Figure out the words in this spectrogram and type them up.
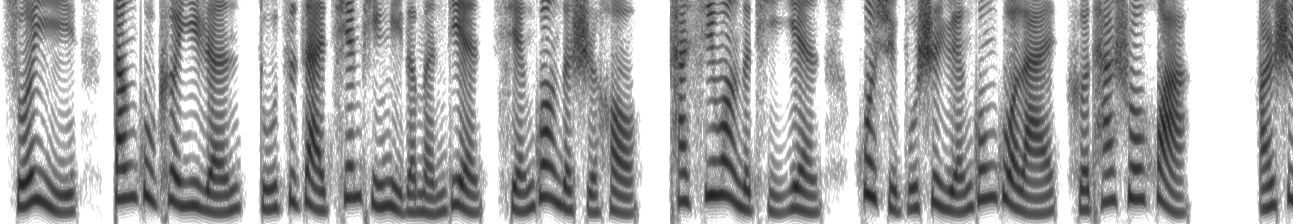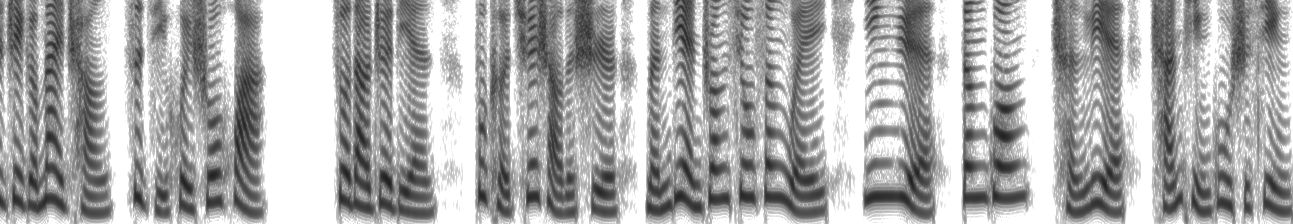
所以，当顾客一人独自在千平米的门店闲逛的时候，他希望的体验或许不是员工过来和他说话，而是这个卖场自己会说话。做到这点，不可缺少的是门店装修氛围、音乐、灯光、陈列、产品故事性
